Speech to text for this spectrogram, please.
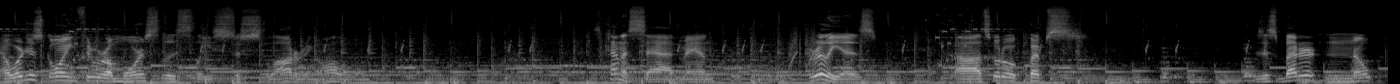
And we're just going through remorselessly just slaughtering all of them. It's kind of sad, man. Really is. Uh, let's go to equips. Is this better? Nope.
